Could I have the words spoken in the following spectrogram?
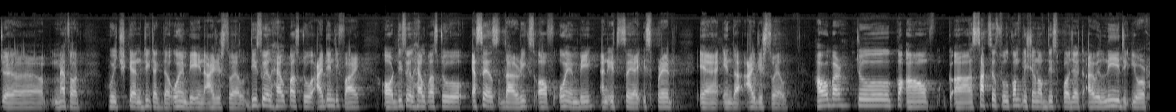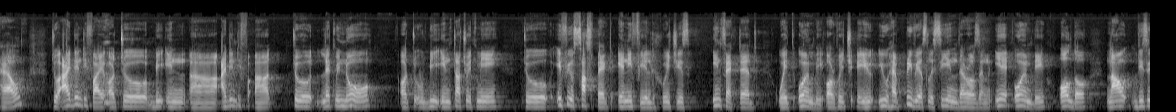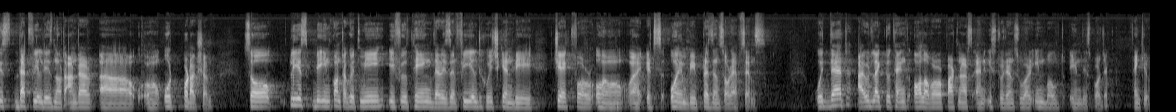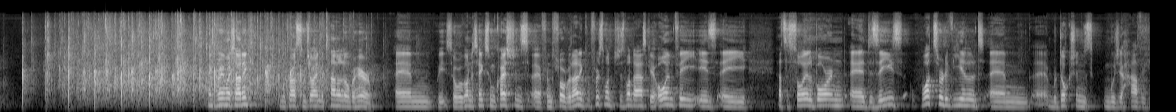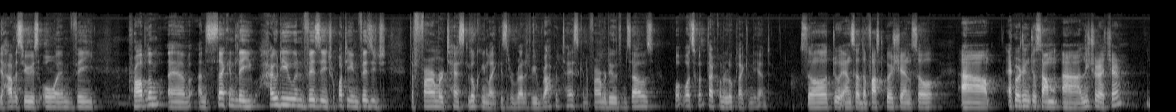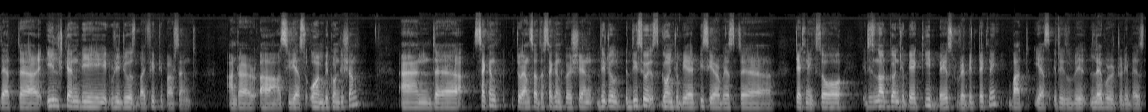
method which can detect the OMV in Irish soil. This will help us to identify or this will help us to assess the risks of OMV and its uh, spread uh, in the Irish soil. However, to uh, uh, successful completion of this project, I will need your help to identify or to be in uh, identify uh, to let me know or to be in touch with me to if you suspect any field which is infected with OMV, or which you, you have previously seen there was an OMV, although now this is, that field is not under uh, oat production. So please be in contact with me if you think there is a field which can be checked for uh, its OMV presence or absence. With that, I would like to thank all of our partners and students who are involved in this project. Thank you. Thank you very much, Adik. Come across and join the panel over here. Um, we, so we're going to take some questions uh, from the floor. But Adik, first one, just want to ask you, OMV is a that's a soil-borne uh, disease. What sort of yield um, uh, reductions would you have if you have a serious OMV problem? Um, and secondly, how do you envisage, what do you envisage the farmer test looking like? Is it a relatively rapid test? Can a farmer do it themselves? What, what's that going to look like in the end? So to answer the first question, so uh, according to some uh, literature, that uh, yield can be reduced by 50% under uh, serious OMV condition. And uh, second, to answer the second question, this is going to be a PCR-based uh, technique. So it is not going to be a kit-based rapid technique, but yes, it will be laboratory-based.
